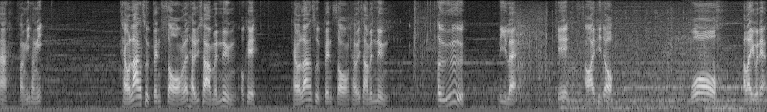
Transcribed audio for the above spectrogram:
อะฝั่งนี้ฝั่งนี้ แถวล่างสุดเป็น 2 และแถวที่3เป็น1โอเค แถวล่างสุดเป็น 2 แถวที่3เป็น1เออ นี่แหละ โอเค เอาไอพีออกว้าวอะไรวะเนี่ย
